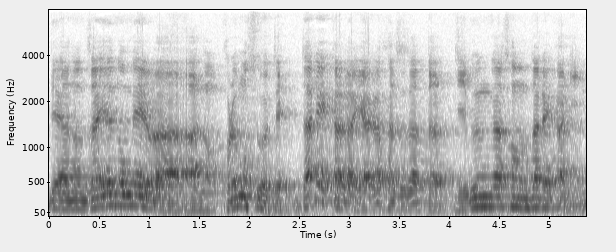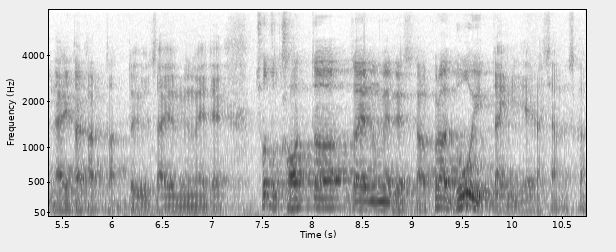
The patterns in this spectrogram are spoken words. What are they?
であの座右の銘はあのこれもすごいって誰かがやるはずだった自分がその誰かになりたかったという座右の銘でちょっと変わった座右の銘ですがこれはどういった意味でいらっしゃるんですか？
